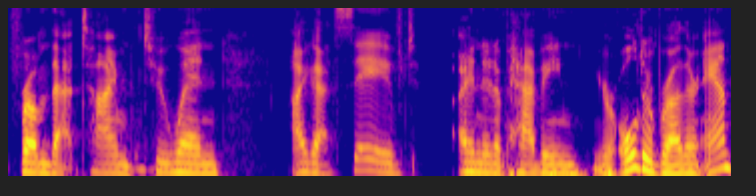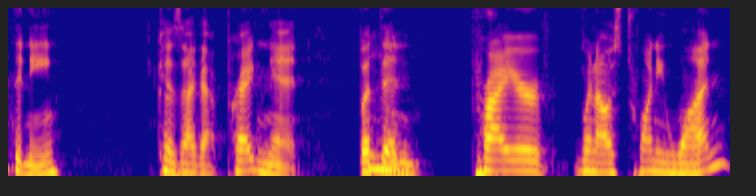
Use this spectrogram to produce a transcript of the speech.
from that time to when I got saved, I ended up having your older brother, Anthony, because I got pregnant. But then mm-hmm. prior, when I was 21,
